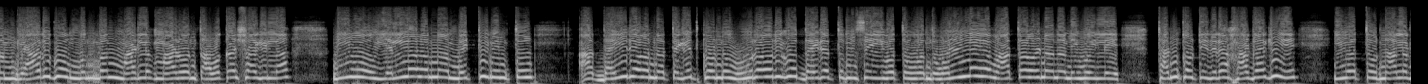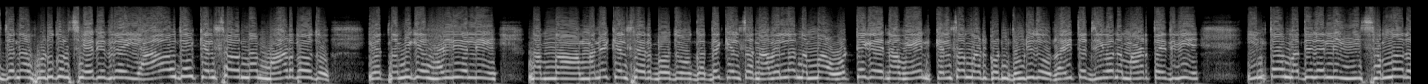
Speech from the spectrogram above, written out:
ನಮ್ಗೆ ಯಾರಿಗೂ ಮುಂದೆ ಮಾಡ್ಲಿ, ಮಾಡುವಂತ ಅವಕಾಶ ಆಗಿಲ್ಲ. ನೀವು ಎಲ್ಲವನ್ನ ಮೆಟ್ಟಿ ನಿಂತು ಆ ಧೈರ್ಯವನ್ನ ತೆಗೆದುಕೊಂಡು ಊರವರಿಗೂ ಧೈರ್ಯ ತುಂಬಿಸಿ ಇವತ್ತು ಒಂದು ಒಳ್ಳೆಯ ವಾತಾವರಣನ ನೀವು ಇಲ್ಲಿ ತಂದ್ಕೊಟ್ಟಿದ್ದೀರಾ. ಹಾಗಾಗಿ ಇವತ್ತು ನಾಲ್ಕು ಜನ ಹುಡುಗರು ಸೇರಿದ್ರೆ ಯಾವುದೇ ಕೆಲಸವನ್ನ ಮಾಡ್ಬೋದು. ಇವತ್ತು ನಮಗೆ ಹಳ್ಳಿಯಲ್ಲಿ ನಮ್ಮ ಮನೆ ಕೆಲಸ ಇರ್ಬೋದು, ಗದ್ದೆ ಕೆಲಸ, ನಾವೆಲ್ಲ ನಮ್ಮ ಒಟ್ಟಿಗೆ ನಾವು ಏನು ಕೆಲಸ ಮಾಡ್ಕೊಂಡು ದುಡಿದು ರೈತ ಜೀವನ ಮಾಡ್ತಾ ಇದೀವಿ ಇಂಥ ಮಧ್ಯದಲ್ಲಿ ಈ ಸಮ್ಮರ್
